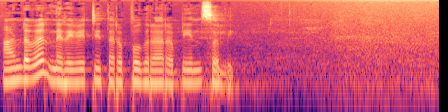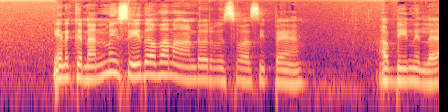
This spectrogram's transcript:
ஆண்டவர் நிறைவேற்றி தரப்போகிறார் அப்படின்னு சொல்லி. எனக்கு நன்மை செய்தால் தான் நான் ஆண்டவர் விசுவாசிப்பேன் அப்படின்னு இல்லை.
